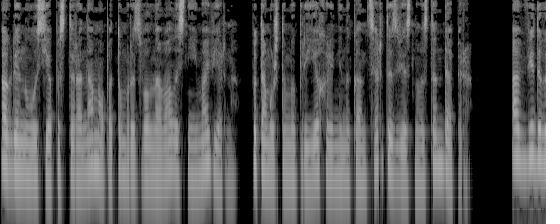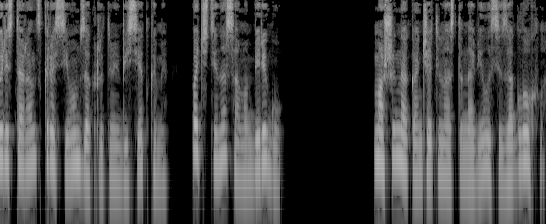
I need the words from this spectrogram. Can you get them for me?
Оглянулась я по сторонам, а потом разволновалась неимоверно, потому что мы приехали не на концерт известного стендапера, а в видовый ресторан с красивыми закрытыми беседками, почти на самом берегу. Машина окончательно остановилась и заглохла.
